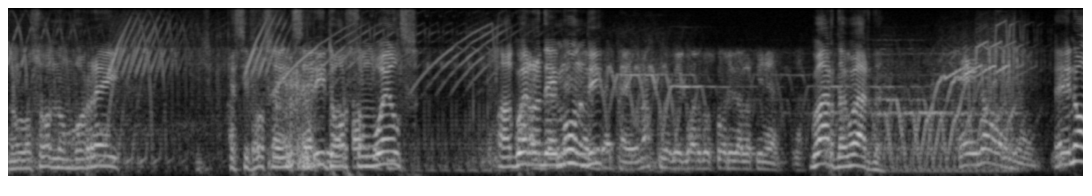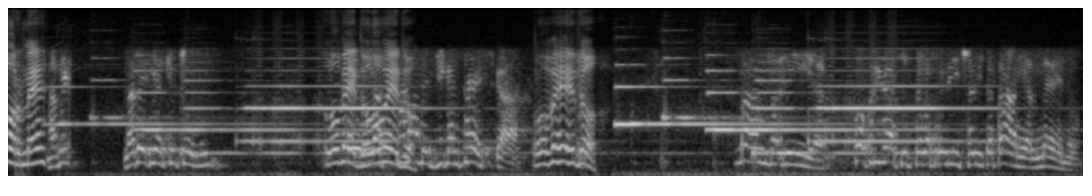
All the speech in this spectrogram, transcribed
non lo so, non vorrei che si fosse inserito Orson Welles alla guerra dei mondi. Un attimo che guardo fuori dalla finestra. Guarda, guarda, È enorme! è enorme? La, ve- la vedi anche tu? Lo vedo, È lo vedo, nave gigantesca! lo vedo. Mamma mia! Coprirà tutta la provincia di Catania almeno!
